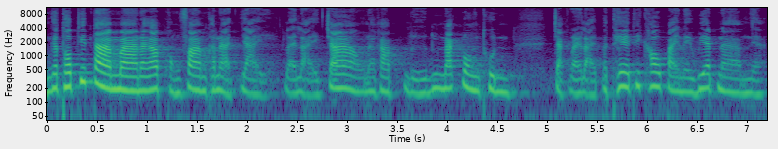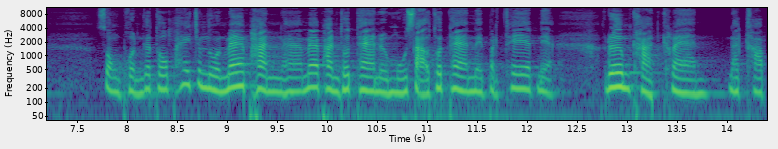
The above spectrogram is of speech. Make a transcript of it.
ลกระทบที่ตามมานะครับของฟาร์มขนาดใหญ่หลาย ๆ เจ้านะครับหรือนักลงทุนจากหลาย ๆ ประเทศที่เข้าไปในเวียดนามเนี่ยส่งผลกระทบให้จำนวนแม่พันธุ์นะฮะแม่พันธุ์ทดแทนหรือหมูสาวทดแทนในประเทศเนี่ยเริ่มขาดแคลนนะครับ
